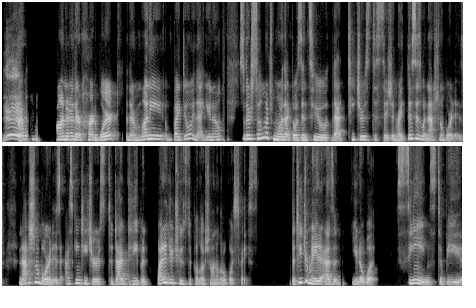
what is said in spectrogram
Yeah honor their hard work and their money by doing that, you know? So there's so much more that goes into that teacher's decision, right? This is what National Board is. National Board is asking teachers to dive deep and why did you choose to put lotion on a little boy's face? The teacher made it as a, you know, what seems to be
